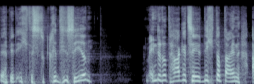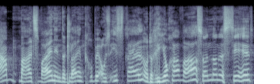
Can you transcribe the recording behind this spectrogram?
Wer bin ich, das zu kritisieren? Am Ende der Tage zählt nicht, ob dein Abendmahlswein in der kleinen Gruppe aus Israel oder Rioja war, sondern es zählt,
